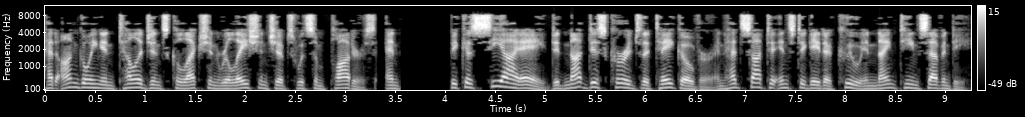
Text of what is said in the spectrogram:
had ongoing intelligence collection relationships with some plotters, and because CIA did not discourage the takeover and had sought to instigate a coup in 1970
